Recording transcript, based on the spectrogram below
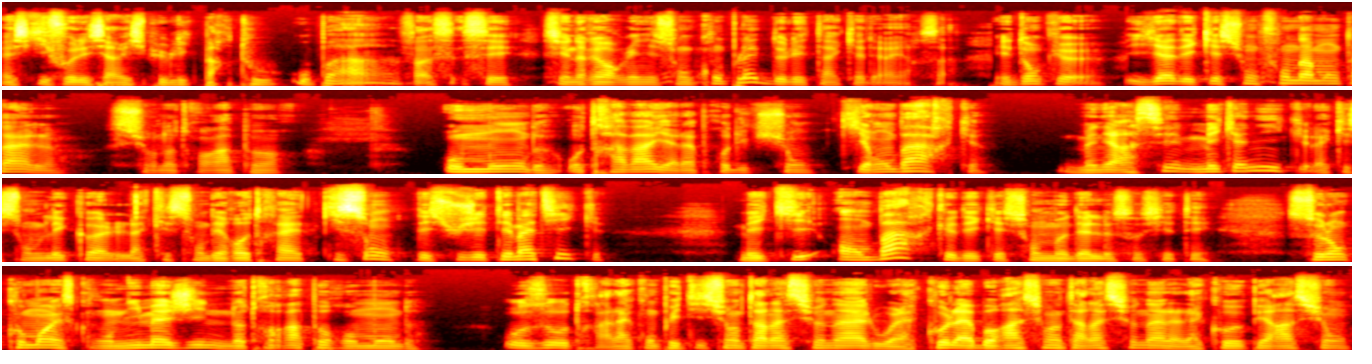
est-ce qu'il faut des services publics partout ou pas? Enfin, c'est une réorganisation complète de l'État qui a derrière ça. Et donc, euh, il y a des questions fondamentales sur notre rapport au monde, au travail, à la production, qui embarquent de manière assez mécanique la question de l'école, la question des retraites, qui sont des sujets thématiques, mais qui embarquent des questions de modèle de société. Selon comment est-ce qu'on imagine notre rapport au monde, aux autres, à la compétition internationale ou à la collaboration internationale, à la coopération,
